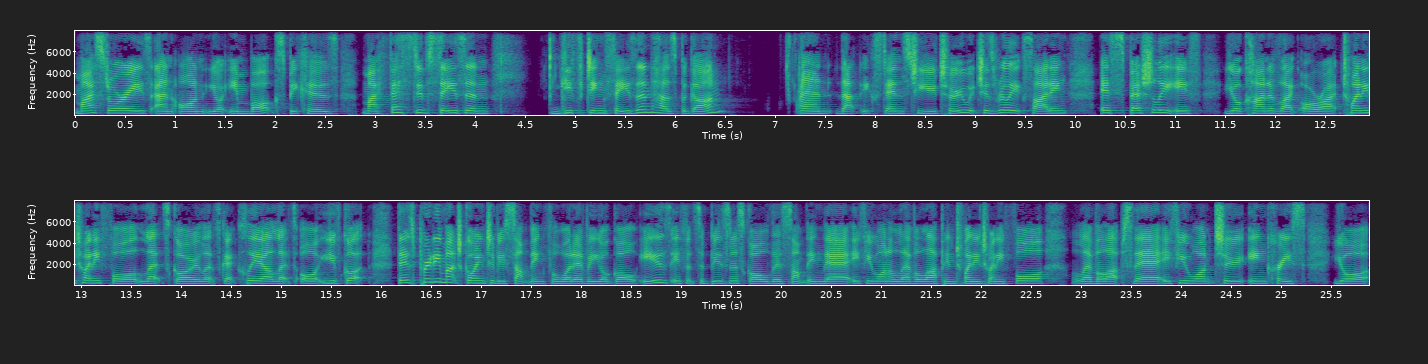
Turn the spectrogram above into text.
my stories and on your inbox because my festive season gifting season has begun. And that extends to you too, which is really exciting, especially if you're kind of like, all right, 2024, let's go, let's get clear, let's, or you've got, there's pretty much going to be something for whatever your goal is. If it's a business goal, there's something there. If you want to level up in 2024, level ups there. If you want to increase your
